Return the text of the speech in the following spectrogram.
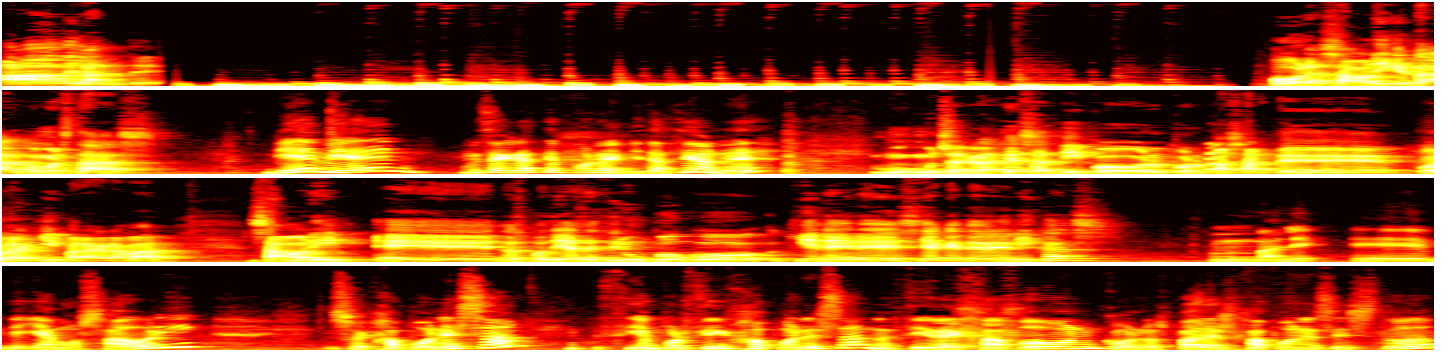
¡Adelante! Hola Saori, ¿qué tal? ¿Cómo estás? Bien, bien. Muchas gracias por la invitación, ¿eh? muchas gracias a ti por, pasarte por aquí para grabar. Saori, eh, ¿nos podrías decir un poco quién eres y a qué te dedicas? Mm, vale, eh, me llamo Saori, soy japonesa, 100% japonesa, nacida en Japón, con los padres japoneses y todo,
